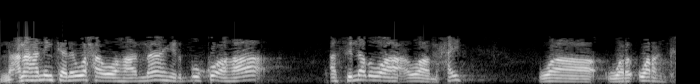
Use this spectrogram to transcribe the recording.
Macnaha ninkani waxa uu ahaa maahir buu ku ahaa. Asinadu waa maxay? Waa war waranka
